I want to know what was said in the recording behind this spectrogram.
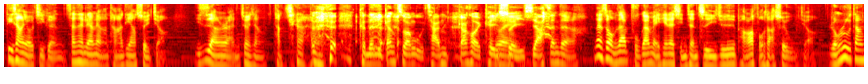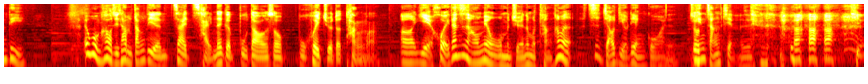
地上有几个人三三两两的躺在地上睡觉。你自然而然就很想躺下来，对，可能你刚吃完午餐，刚好也可以睡一下。真的，那时候我们在蒲甘每天的行程之一就是跑到佛塔睡午觉，融入当地。哎、欸，我很好奇，他们当地人在踩那个步道的时候不会觉得烫吗？呃，也会，但是好像没有我们觉得那么烫。他们是脚底有练过还是已经长茧了是不是？铁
